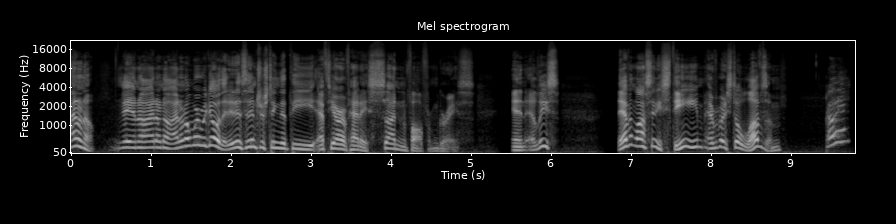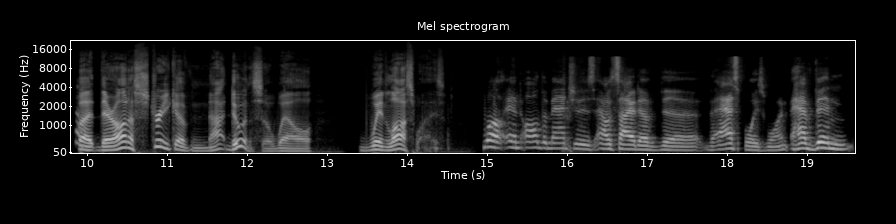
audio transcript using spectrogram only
I don't know. You know, I don't know. I don't know where we go with it. It is interesting that the FTR have had a sudden fall from grace, and at least they haven't lost any steam. Everybody still loves them, Oh yeah. but they're on a streak of not doing so well, win loss wise. Well, and all the matches outside of the the Ass Boys one have been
